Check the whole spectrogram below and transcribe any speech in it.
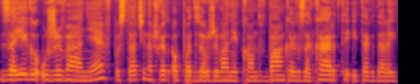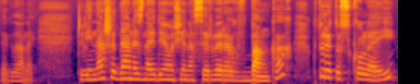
za jego używanie w postaci na przykład opłat za używanie kont w bankach, za karty itd. Tak itd. Tak Czyli nasze dane znajdują się na serwerach w bankach, które to z kolei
